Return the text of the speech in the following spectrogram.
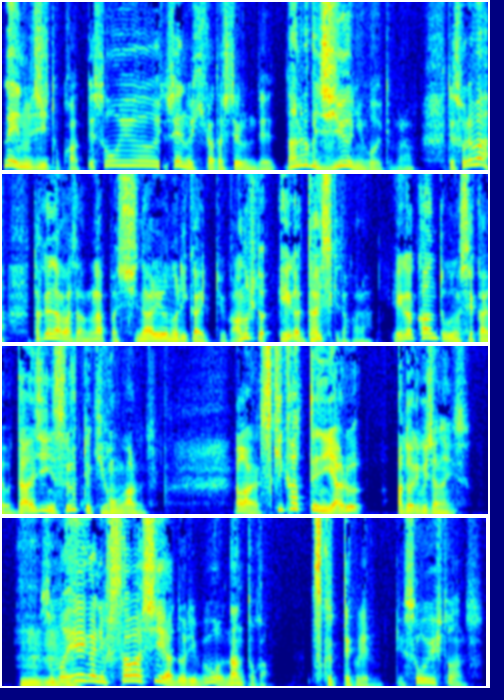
で NG とかってそういう線の引き方してるんでなるべく自由に動いてもらう。でそれは竹中さんがやっぱシナリオの理解っていうかあの人映画大好きだから映画監督の世界を大事にするっていう基本があるんですよ。だから好き勝手にやるアドリブじゃないんです。その映画にふさわしいアドリブをなんとか作ってくれるっていうそういう人なんです。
